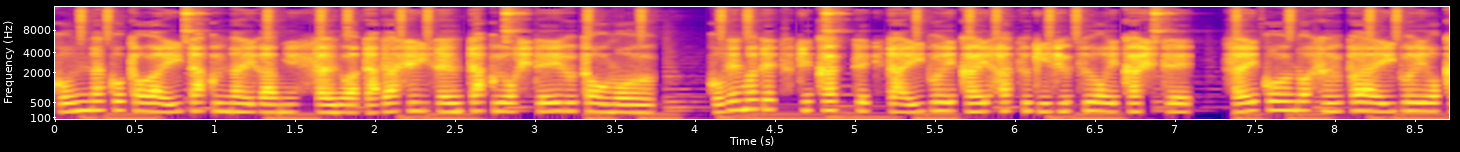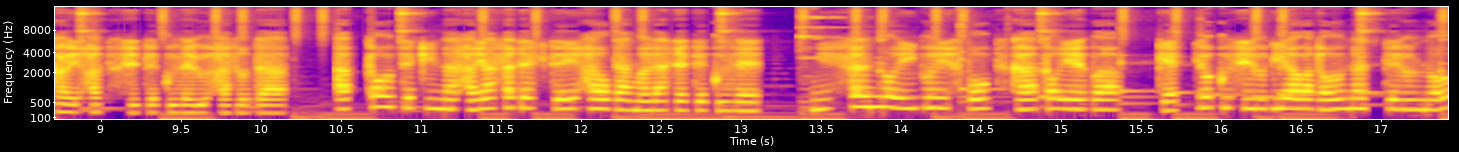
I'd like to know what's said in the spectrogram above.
こんなことは言いたくないが日産は正しい選択をしていると思う。これまで培ってきた EV 開発技術を活かして、最高のスーパー EV を開発してくれるはずだ。圧倒的な速さで否定派を黙らせてくれ。日産の EV スポーツカーといえば、結局シルビアはどうなってるの？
